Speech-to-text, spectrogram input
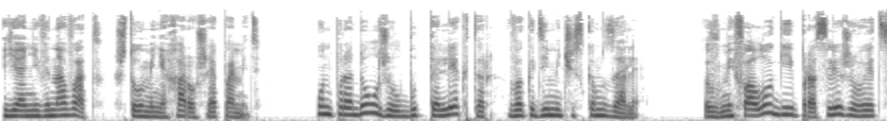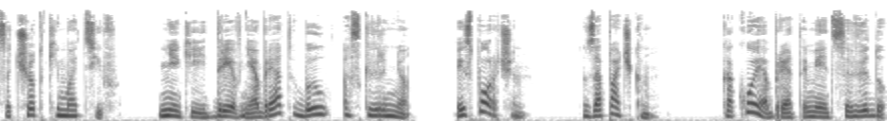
Я не виноват, что у меня хорошая память. Он продолжил, будто лектор в академическом зале. В мифологии прослеживается четкий мотив. Некий древний обряд был осквернен, испорчен, запачкан. Какой обряд имеется в виду?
